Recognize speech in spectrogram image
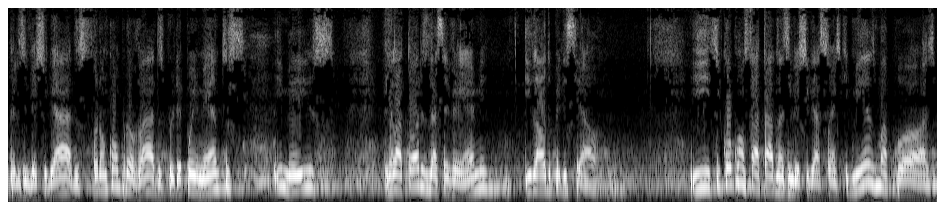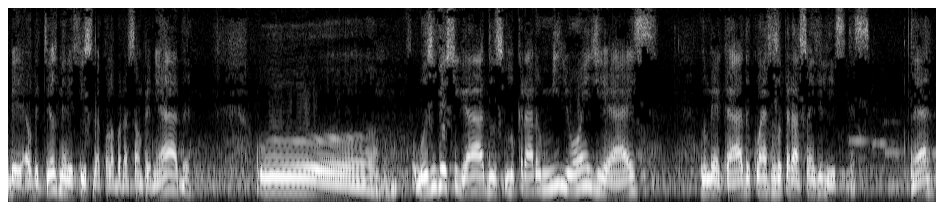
pelos investigados foram comprovados por depoimentos, e-mails, relatórios da CVM e laudo pericial. E ficou constatado nas investigações que, mesmo após obter os benefícios da colaboração premiada, o- os investigados lucraram milhões de reais no mercado com essas operações ilícitas. Né?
